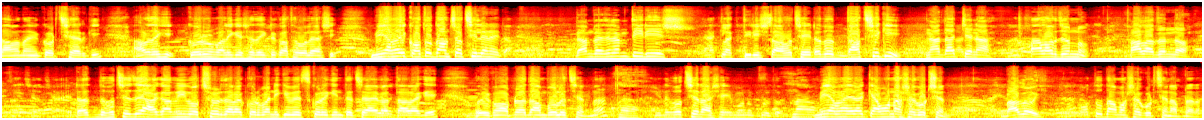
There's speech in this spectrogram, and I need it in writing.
দামাদামি করছে আর কি। আমরা দেখি গরুর মালিকের সাথে একটু কথা বলে আসি। মিয়া ভাই কত দাম চাচ্ছিলেন এটা? দাম চাইছিলাম তিরিশ। এক লাখ তিরিশ তা হচ্ছে এটা তো দাচ্ছে কি? না যাচ্ছে না। পালার জন্য? পালার জন্য। এটা হচ্ছে যে আগামী বছর যারা কোরবানিকে বেচ করে কিনতে চায় বা তার আগে ওইরকম আপনারা দাম বলেছেন না? হ্যাঁ। কিন্তু হচ্ছে না সেই মনোপ্রত। মিয়া ভাইরা কেমন আশা করছেন? ভালোই। কত দাম আশা করছেন আপনারা?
